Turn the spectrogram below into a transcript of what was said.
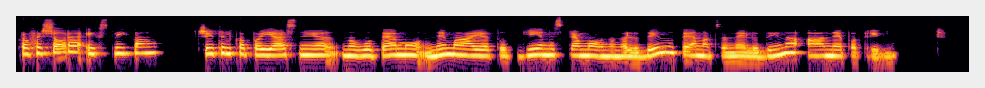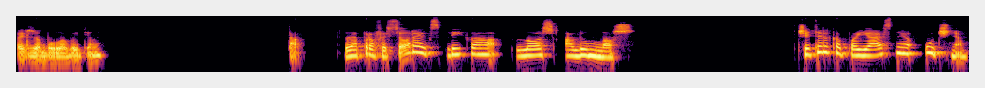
Професора explica, вчителька пояснює нову тему. Немає. Тут дія не спрямована на людину. Тема це не людина, а не потрібно. Ось забула виділити. La profesora explica los alumnos. Вчителька пояснює учням.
